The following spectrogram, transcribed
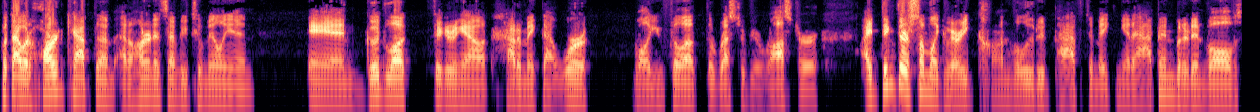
but that would hard cap them at 172 million. And good luck figuring out how to make that work while you fill out the rest of your roster. I think there's some like very convoluted path to making it happen, but it involves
